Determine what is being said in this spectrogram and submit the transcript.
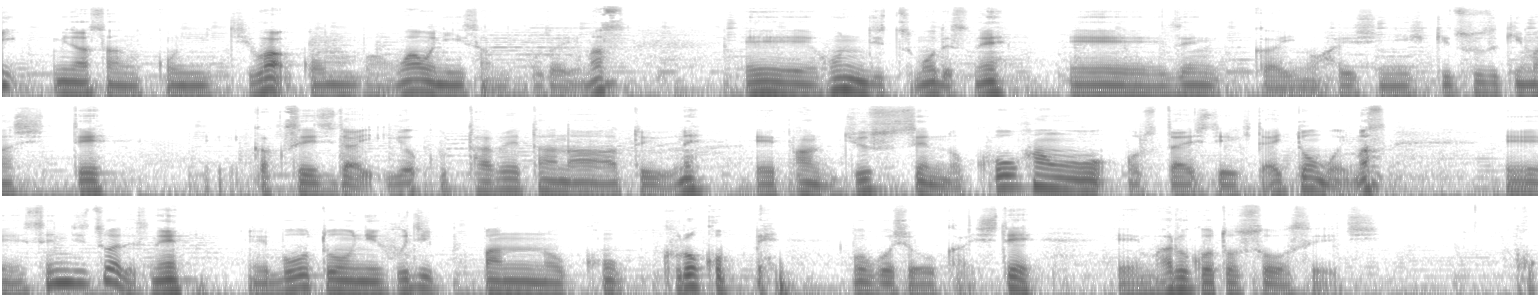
はい皆さんこんにちはこんばんはお兄さんでございます、えー、本日もですね、えー、前回の配信に引き続きまして学生時代よく食べたなというねえパン10選の後半をお伝えしていきたいと思います、え、先日はですね冒頭にフジパンの黒コッペをご紹介して、え丸ごとソーセージ北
